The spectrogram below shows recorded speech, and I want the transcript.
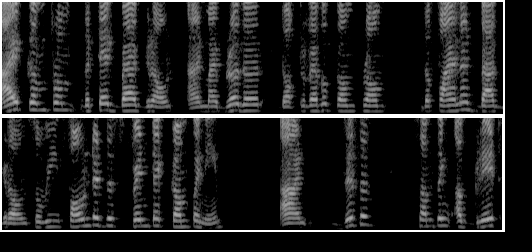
I come from the tech background, and my brother, Dr. Vaibhav, come from the finance background. So we founded this fintech company, and this is something of great,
